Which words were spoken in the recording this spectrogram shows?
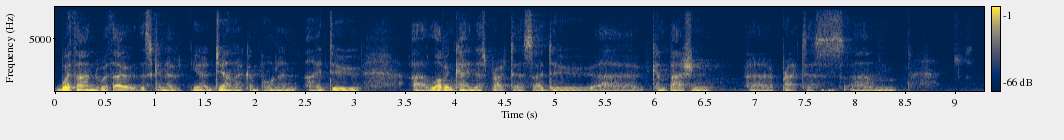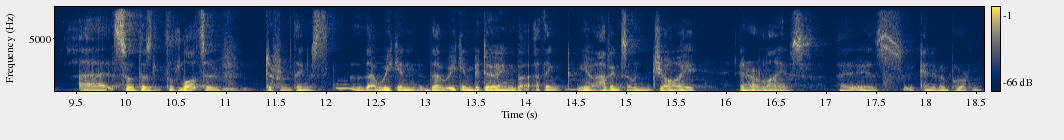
with and without this kind of you know jhana component. I do uh, loving kindness practice. I do uh, compassion uh, practice. Um, uh, so there's, there's lots of different things that we can that we can be doing, but I think you know having some joy in our lives uh, is kind of important.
